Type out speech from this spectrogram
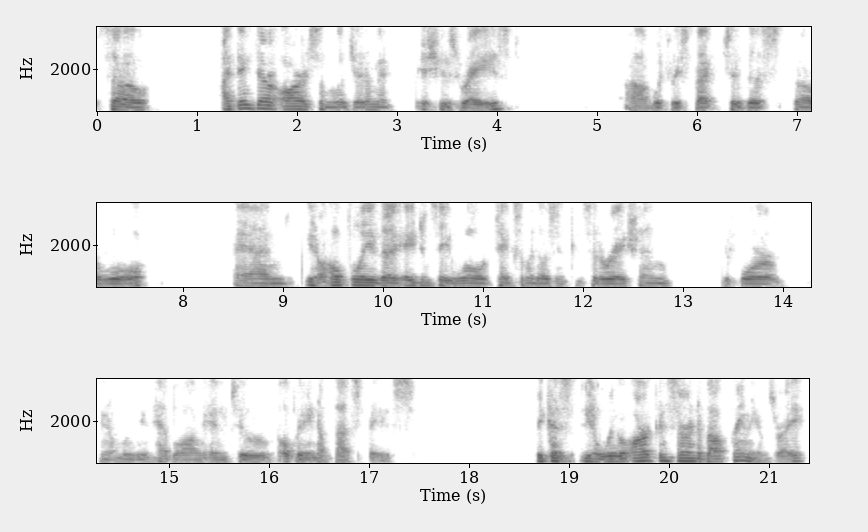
So I think there are some legitimate issues raised uh, with respect to this uh, rule. And, you know, hopefully the agency will take some of those in consideration before, you know, moving headlong into opening up that space. Because, you know, we are concerned about premiums, right?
